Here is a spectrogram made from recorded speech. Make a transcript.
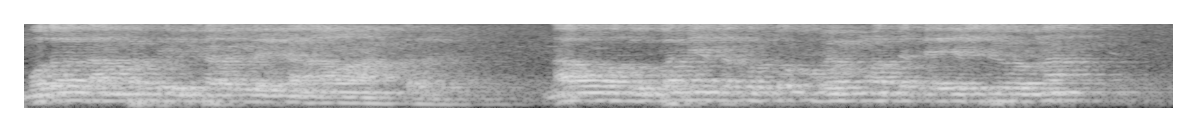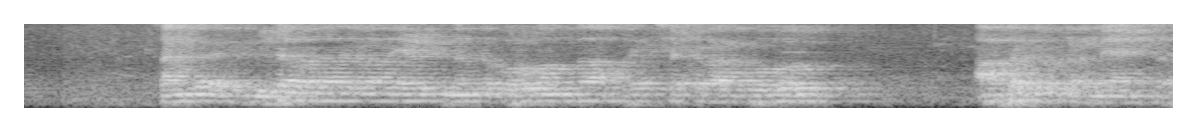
ಮೊದಲ ದಾಂಪತ್ಯ ವಿಚಾರಗಳಲ್ಲಿ ನಾವು ಆಗ್ತದೆ ನಾವು ಒಂದು ಉಪನ್ಯಾಸ ಕೊಟ್ಟು ಕುವೆಂಪು ಮತ್ತು ಅವ್ರನ್ನ ಸಂಘ ವಿಚಾರಧಾರೆಗಳನ್ನ ಹೇಳ್ತೀನಿ ಅಂತ ಬರುವಂಥ ಪ್ರೇಕ್ಷಕರಾಗ್ಬೋದು. ಆಸಕ್ತಿ ಕಡಿಮೆ ಆಗ್ತಾರೆ.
